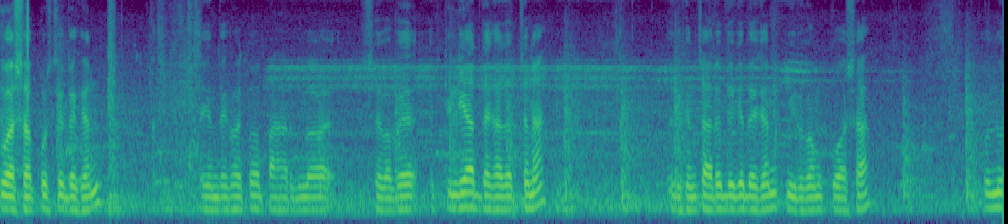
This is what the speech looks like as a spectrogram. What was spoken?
কুয়াশা পড়ছে, দেখেন। এখান থেকে হয়তো পাহাড়গুলো সেভাবে ক্লিয়ার দেখা যাচ্ছে না। দেখেন চারিদিকে দেখেন কীরকম কুয়াশা। কিন্তু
